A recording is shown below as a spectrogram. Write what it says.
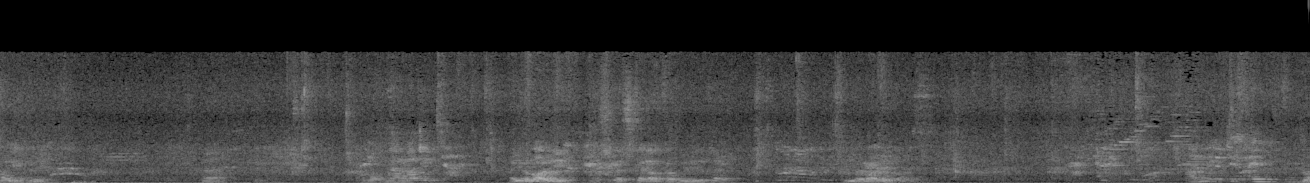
他也是的，嗯，对，我看看，还有哪里？那个摄像头看不，还有哪里？啊，你往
